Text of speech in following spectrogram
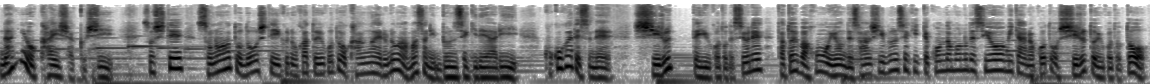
何を解釈し、そしてその後どうしていくのかということを考えるのがまさに分析であり、ここがですね、知るっていうことですよね。例えば本を読んで 3C 分析ってこんなものですよ、みたいなことを知るということと、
